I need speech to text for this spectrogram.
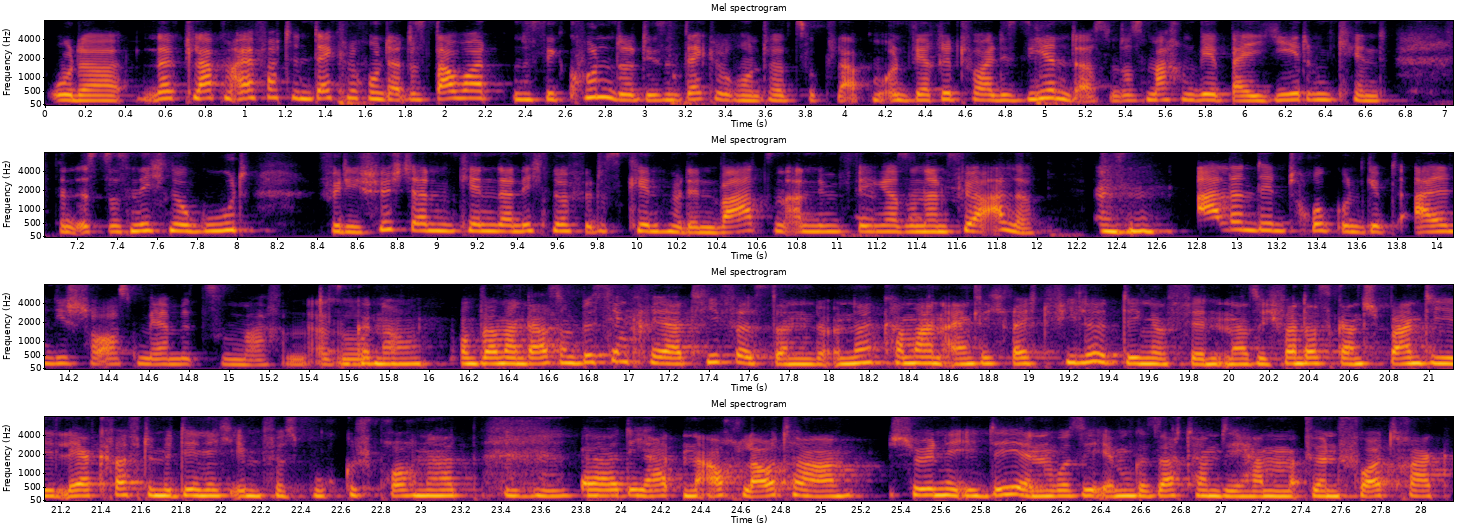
oder ne, klappen einfach den Deckel runter. Das dauert eine Sekunde, diesen Deckel runterzuklappen und wir ritualisieren das und das machen wir bei jedem Kind. Dann ist das nicht nur gut für die schüchternen Kinder, nicht nur für das Kind mit den Warzen an dem Finger, sondern für alle mhm. allen den Druck und gibt allen die Chance, mehr mitzumachen. Also genau. Und wenn man da so ein bisschen kreativ ist, dann ne, kann man eigentlich recht viele Dinge finden. Also ich fand das ganz spannend. Die Lehrkräfte, mit denen ich eben fürs Buch gesprochen habe, mhm. äh, die hatten auch lauter schöne Ideen, wo sie eben gesagt haben, sie haben für einen Vortrag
